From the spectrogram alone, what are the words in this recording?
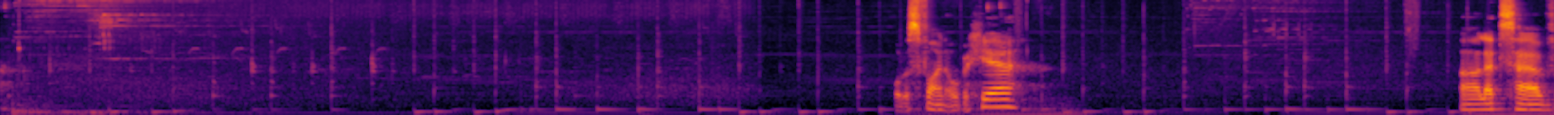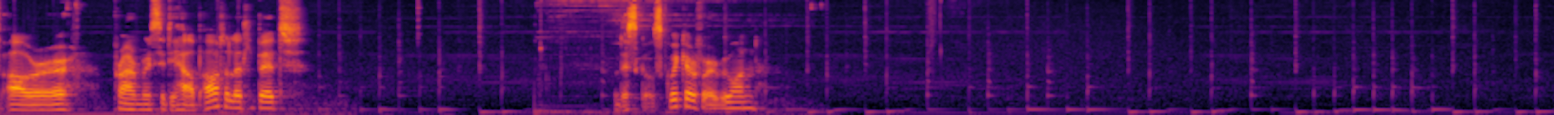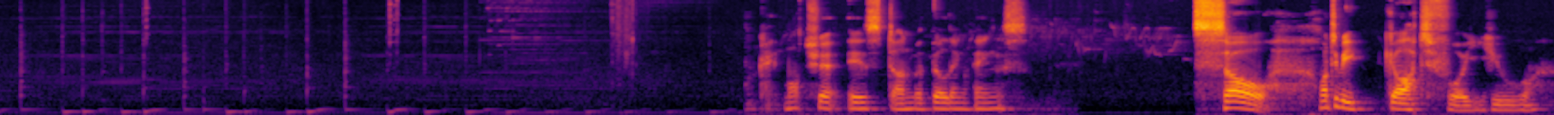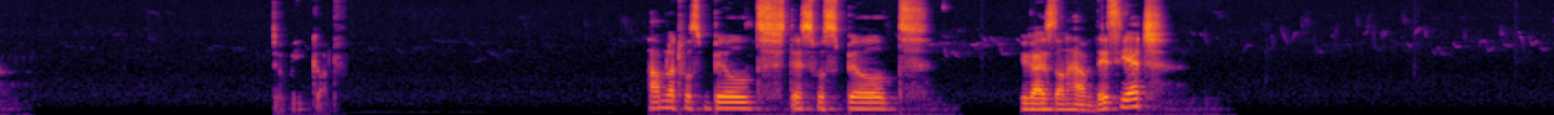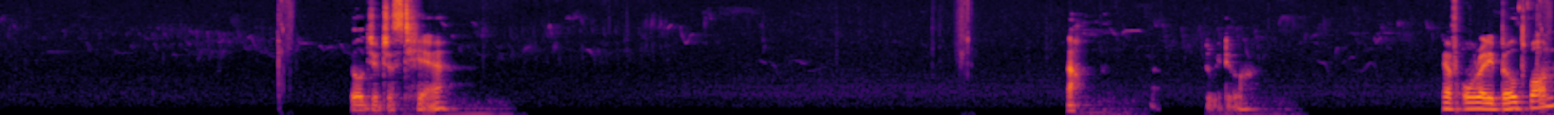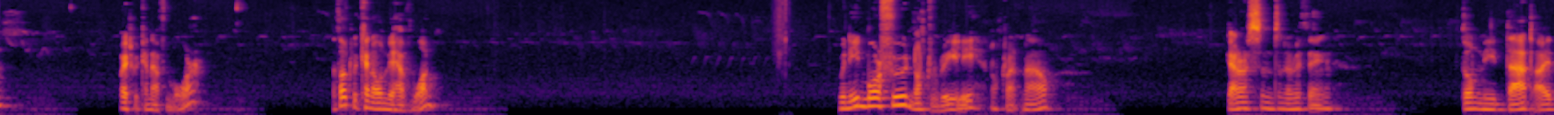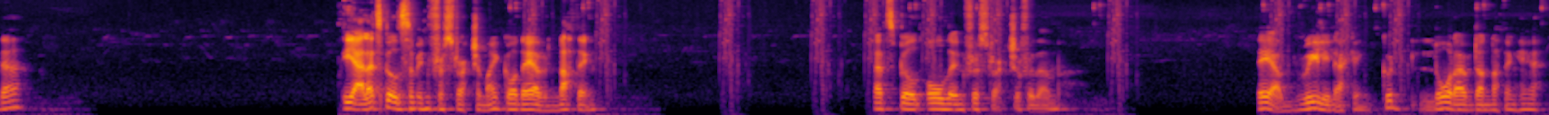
All is fine over here. Uh, let's have our primary city help out a little bit. This goes quicker for everyone. Okay, Moche is done with building things. So, what do we got for you? Do we got? Hamlet was built. This was built. You guys don't have this yet. Build you just here. do we do? We have already built one. Wait, we can have more? I thought we can only have one. We need more food? Not really. Not right now. Garrisons and everything. Don't need that either. Yeah, let's build some infrastructure. My god, they have nothing. Let's build all the infrastructure for them. They are really lacking. Good lord, I've done nothing here.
